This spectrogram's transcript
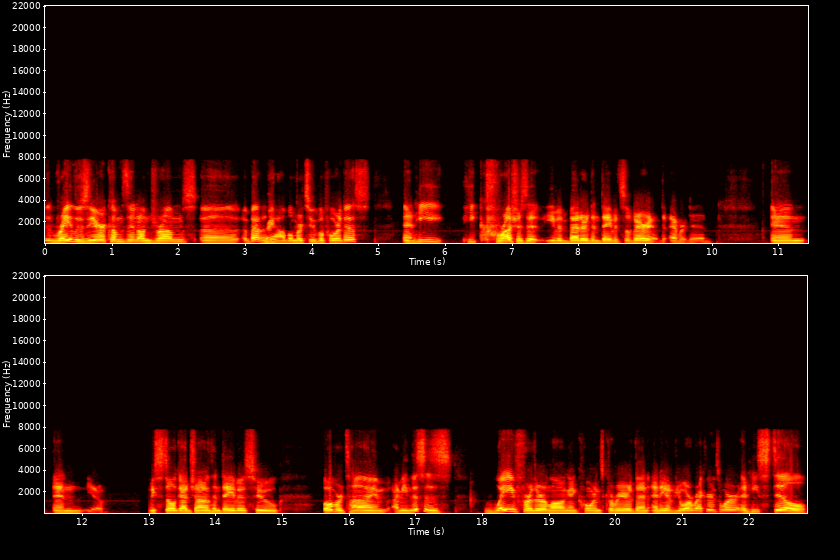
Ray Luzier comes in on drums uh, about an Ray- album or two before this, and he he crushes it even better than David Silveria ever did. And and you know, we still got Jonathan Davis, who over time, I mean, this is way further along in Korn's career than any of your records were, and he's still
